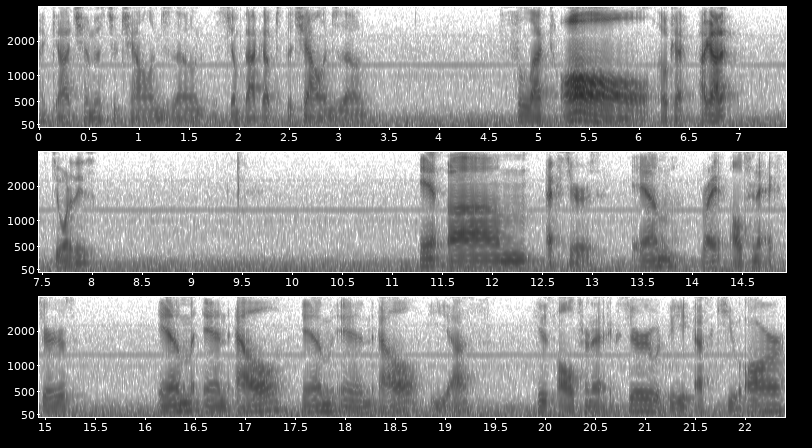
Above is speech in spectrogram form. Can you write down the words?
I got you, Mr. Challenge Zone. Let's jump back up to the challenge zone. Select all. Okay, I got it. Let's do one of these. In, um, exteriors. M, right? Alternate exteriors. M and L, M and L, yes. His alternate exterior would be SQR,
